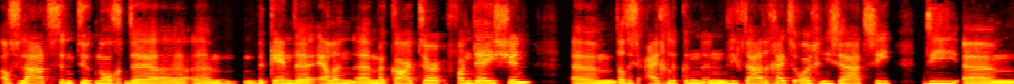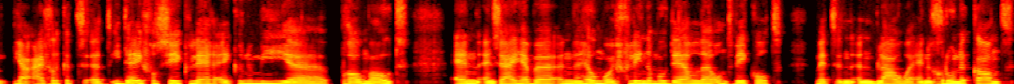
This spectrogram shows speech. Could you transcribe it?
als laatste natuurlijk nog de um, bekende Ellen MacArthur Foundation. Um, dat is eigenlijk een, een liefdadigheidsorganisatie die um, ja, eigenlijk het, het idee van circulaire economie uh, promoot. En, en zij hebben een heel mooi vlindermodel uh, ontwikkeld met een, een blauwe en een groene kant.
